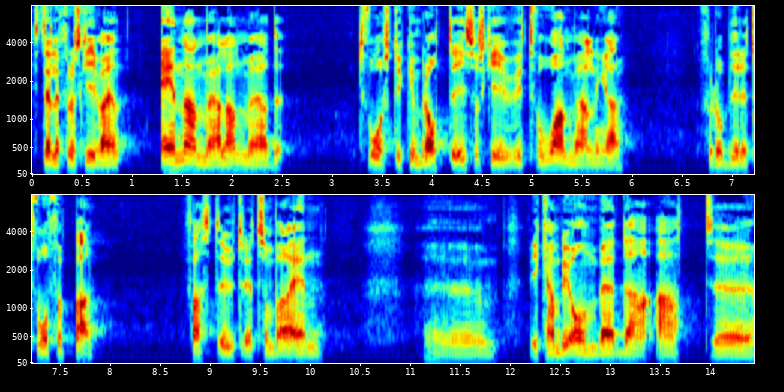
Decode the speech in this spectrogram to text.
istället för att skriva en, en anmälan med två stycken brott i så skriver vi två anmälningar för då blir det två fuppar. Fast det utreds som bara en. Ehm, vi kan bli ombedda att eh,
